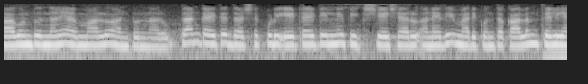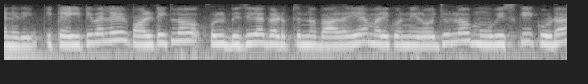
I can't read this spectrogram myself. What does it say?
బాగుంటుందని అభిమానులు అంటున్నారు. దానికైతే దర్శకుడు ఏ టైటిల్ని ఫిక్స్ చేశారు అనేది మరి కొంతకాలం తెలియనిది. ఇక ఇటీవలే పాలిటిక్స్లో ఫుల్ బిజీగా గడుపుతున్న బాలయ్య మరి కొన్ని రోజుల్లో మూవీస్కి కూడా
